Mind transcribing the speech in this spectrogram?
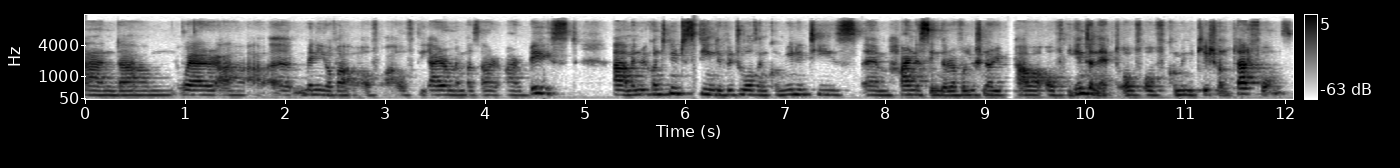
and um, where uh, uh, many of, our, of, of the AIRA members are, are based. Um, and we continue to see individuals and communities um, harnessing the revolutionary power of the internet, of, of communication platforms,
